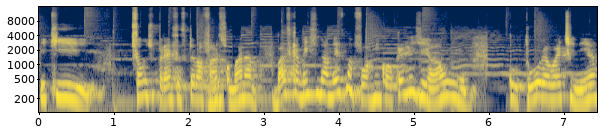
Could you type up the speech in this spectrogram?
e que são expressas pela face humana basicamente da mesma forma em qualquer região, cultura ou etnia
